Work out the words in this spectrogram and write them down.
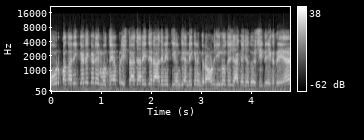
ਹੋਰ ਪਤਾ ਨਹੀਂ ਕਿਹੜੇ ਕਿਹੜੇ ਮੁੱਦੇ ਆ, ਭ੍ਰਿਸ਼ਟਾਚਾਰੀ ਤੇ ਰਾਜਨੀਤੀ ਹੁੰਦੀ ਆ, ਲੇਕਿਨ ਗਰਾਊਂਡ ਜ਼ੀਰੋ ਤੇ ਜਾ ਕੇ ਜਦੋਂ ਅਸੀਂ ਦੇਖਦੇ ਆ,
